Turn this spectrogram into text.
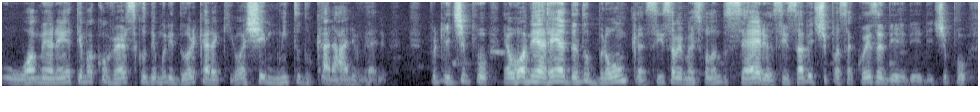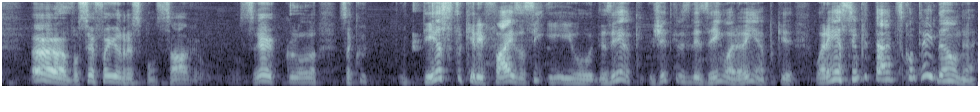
o, o Homem-Aranha tem uma conversa com o Demolidor, cara, que eu achei muito do caralho, velho. Porque, tipo, é o Homem-Aranha dando bronca, assim, sabe? Mas falando sério, assim, sabe? Tipo, essa coisa de, de, de tipo, ah, você foi irresponsável. Você. Só que o texto que ele faz, assim, e o desenho, o jeito que eles desenham o Aranha, porque o Aranha sempre tá descontraidão, né?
